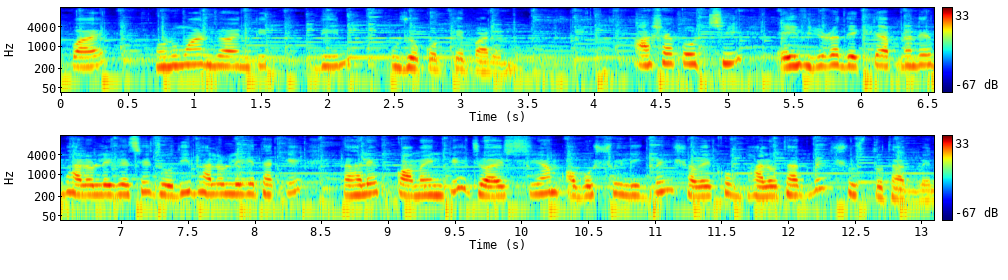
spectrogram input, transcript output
উপায় হনুমান জয়ন্তীর দিন পুজো করতে পারেন। আশা করছি এই ভিডিওটা দেখতে আপনাদের ভালো লেগেছে। যদি ভালো লেগে থাকে, তাহলে কমেন্টে জয় শ্রীরাম অবশ্যই লিখবেন। সবাই খুব ভালো থাকবেন, সুস্থ থাকবেন।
